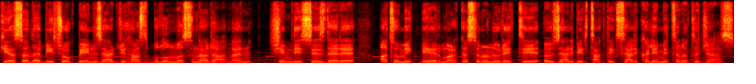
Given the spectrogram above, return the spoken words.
Piyasada birçok benzer cihaz bulunmasına rağmen şimdi sizlere Atomic Bear markasının ürettiği özel bir taktiksel kalemi tanıtacağız.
